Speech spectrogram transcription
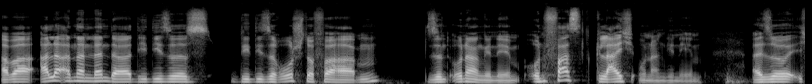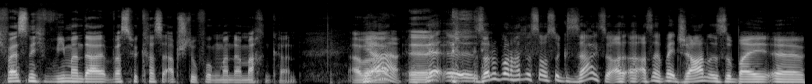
Aber alle anderen Länder, die dieses, die diese Rohstoffe haben, sind unangenehm und fast gleich unangenehm. Also ich weiß nicht, wie man da, was für krasse Abstufungen man da machen kann. Aber ja, äh, ja äh, Sonneborn hat es auch so gesagt. So, Aserbaidschan ist so bei äh,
